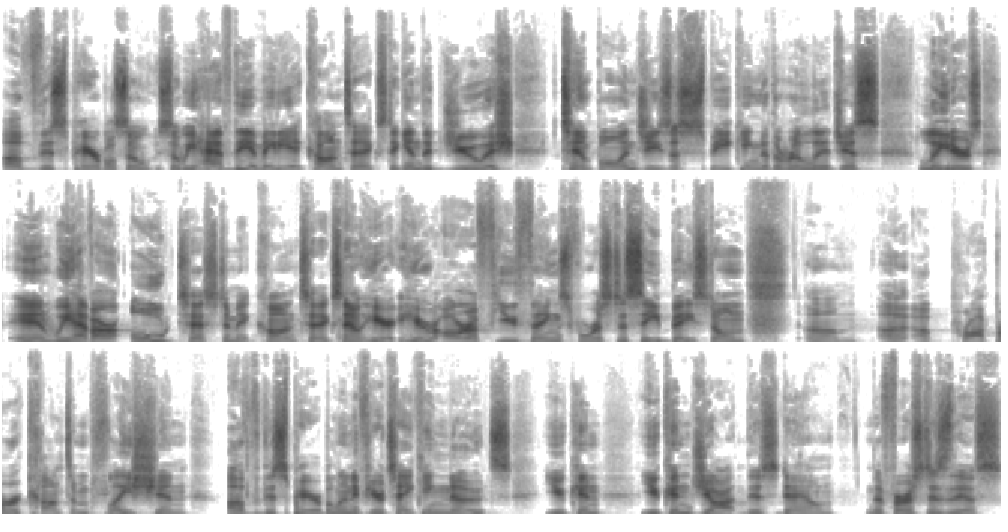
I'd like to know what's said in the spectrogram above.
of this parable. So, so we have the immediate context, again, the Jewish temple and Jesus speaking to the religious leaders, and we have our Old Testament context. Now, here, here are a few things for us to see based on um, a, a proper contemplation of this parable. And if you're taking notes, you can, you can jot this down. The first is this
